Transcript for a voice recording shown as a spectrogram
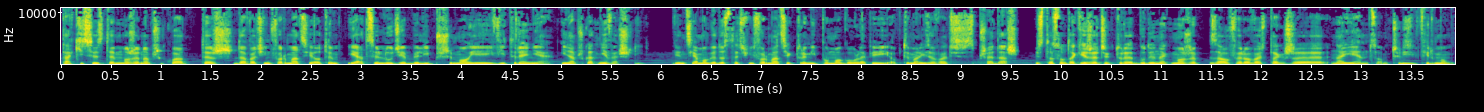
Taki system może na przykład też dawać informacje o tym, jacy ludzie byli przy mojej witrynie i na przykład nie weszli więc ja mogę dostać informacje, które mi pomogą lepiej optymalizować sprzedaż. Więc to są takie rzeczy, które budynek może zaoferować także najemcom, czyli firmom,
